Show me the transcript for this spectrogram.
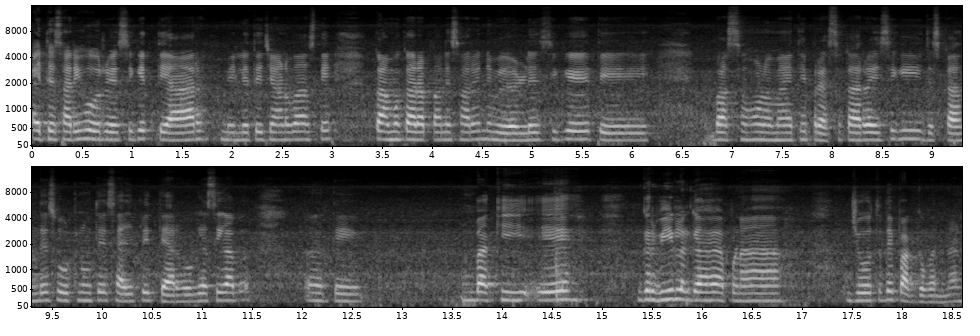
ਇੱਥੇ ਸਾਰੇ ਹੋ ਰਹੇ ਸੀਗੇ ਤਿਆਰ ਮੇਲੇ ਤੇ ਜਾਣ ਵਾਸਤੇ। ਕੰਮਕਾਰ ਆਪਾਂ ਨੇ ਸਾਰੇ ਨਿਬੇੜ ਲਏ ਸੀਗੇ ਤੇ ਬਸ ਹੁਣ ਮੈਂ ਇੱਥੇ ਪ੍ਰੈਸ ਕਰ ਰਹੀ ਸੀਗੀ ਜਸਕਰਨ ਦੇ ਸੂਟ ਨੂੰ ਤੇ ਸਹਿਜਪ੍ਰੀਤ ਤਿਆਰ ਹੋ ਗਿਆ ਸੀਗਾ ਅ, ਤੇ ਬਾਕੀ ਇਹ ਗਰਵੀਰ ਲੱਗਾ ਹੋਇਆ ਆਪਣਾ ਜੋਤ ਦੇ ਪੱਗ ਬੰਨਣ।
